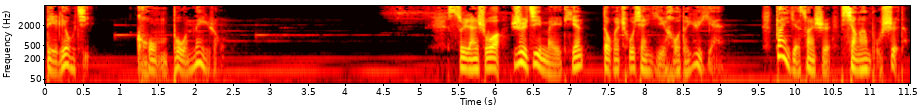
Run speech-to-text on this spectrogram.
第六集，恐怖内容。虽然说日记每天都会出现以后的预言，但也算是相安无事的。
